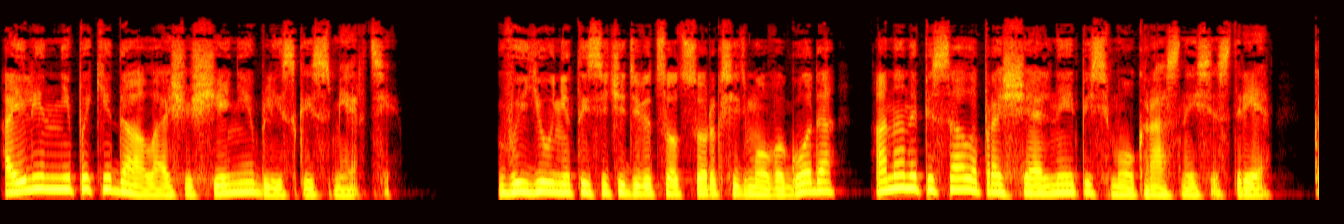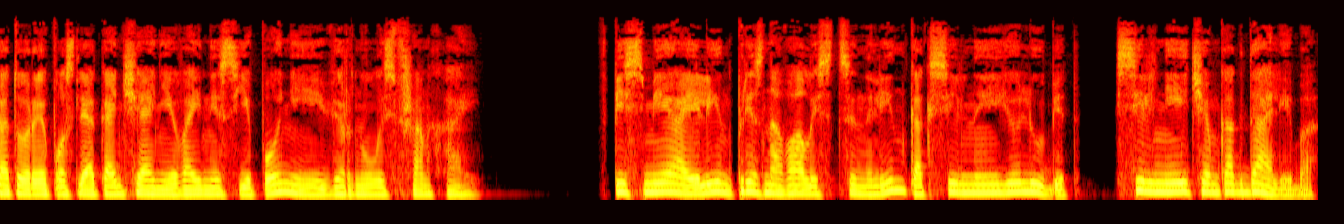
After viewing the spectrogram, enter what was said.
Айлин не покидала ощущение близкой смерти. В июне 1947 года она написала прощальное письмо красной сестре, которая после окончания войны с Японией вернулась в Шанхай. В письме Айлин признавалась Цинлин, как сильно ее любит, сильнее, чем когда-либо.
